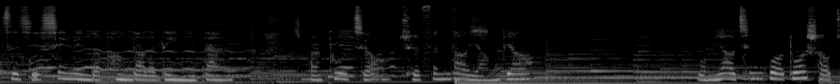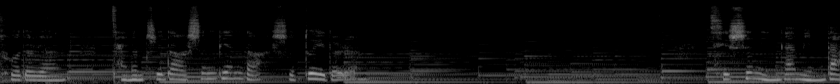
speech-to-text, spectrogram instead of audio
自己幸运地碰到了另一半，而不久却分道扬镳。我们要经过多少错的人，才能知道身边的是对的人？其实你应该明白，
